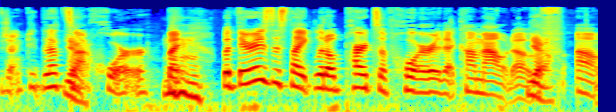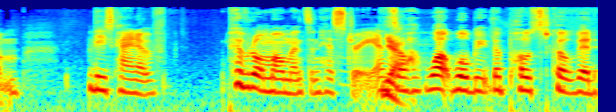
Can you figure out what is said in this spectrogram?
that's Yeah. Mm-hmm. not horror, but but there is this like little parts of horror that come out of Yeah. um, these kind of pivotal moments in history, and Yeah. so what will be the post-COVID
